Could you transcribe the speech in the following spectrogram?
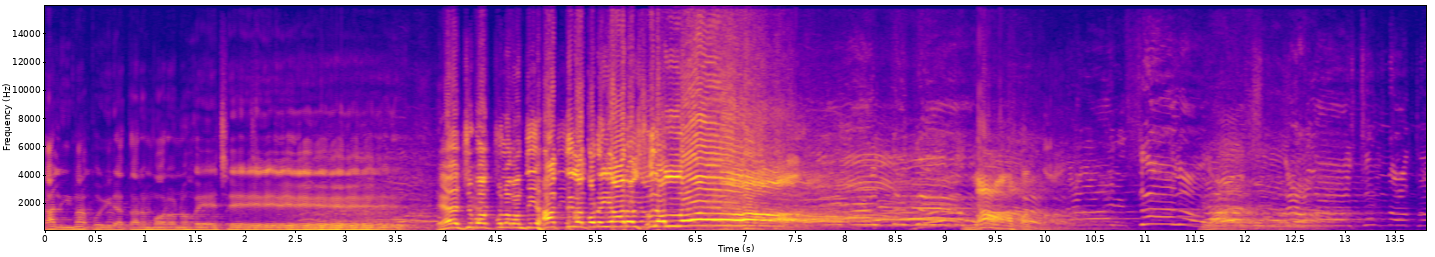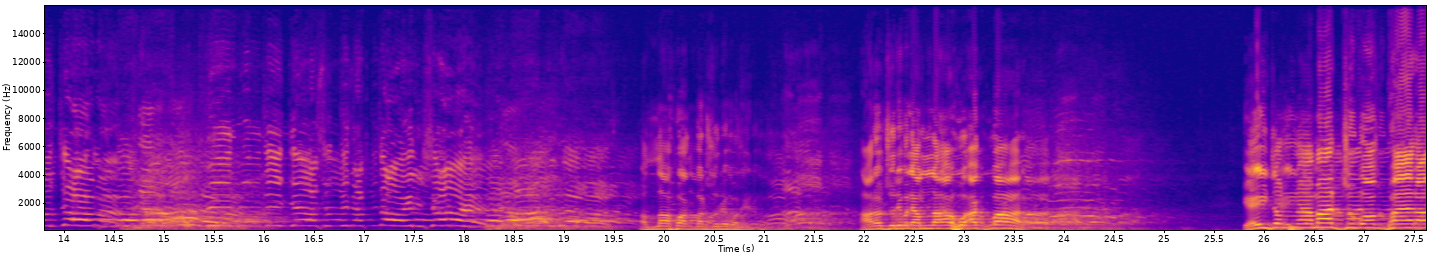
কালিমা পইরা তার মরণ হয়েছে। এ যুবক ফুলাবান দুই হাত দিলা করে ইয়া রাসূলুল্লাহ! আল্লাহু আকবার। ইয়া আল্লাহু আকবার জোরে বলেন। আরও জোরে বলে আল্লাহ আকবার। এই জন্য আমার যুবক ভাইয়েরা,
